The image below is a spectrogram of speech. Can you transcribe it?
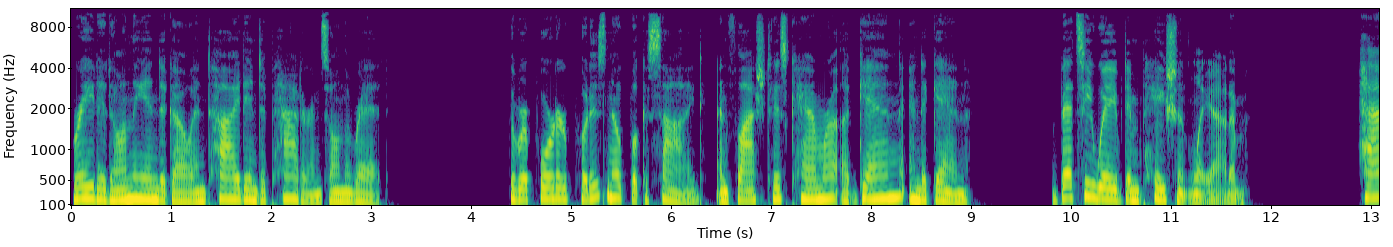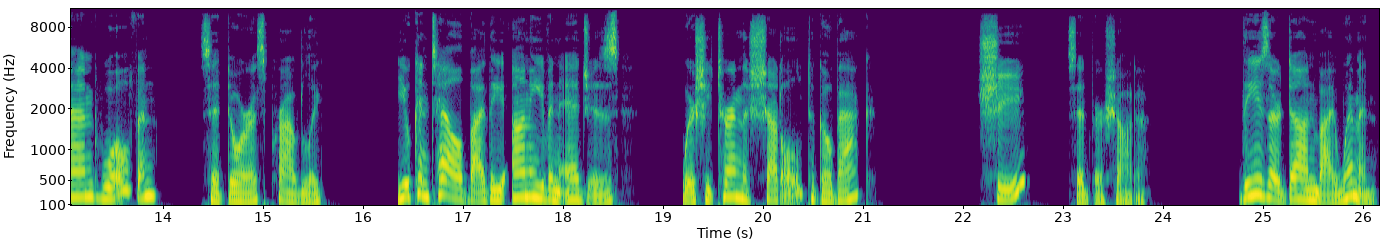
braided on the indigo and tied into patterns on the red. The reporter put his notebook aside and flashed his camera again and again. Betsy waved impatiently at him. Hand woven, said Doris proudly. You can tell by the uneven edges where she turned the shuttle to go back. She? said Bershada. These are done by women.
